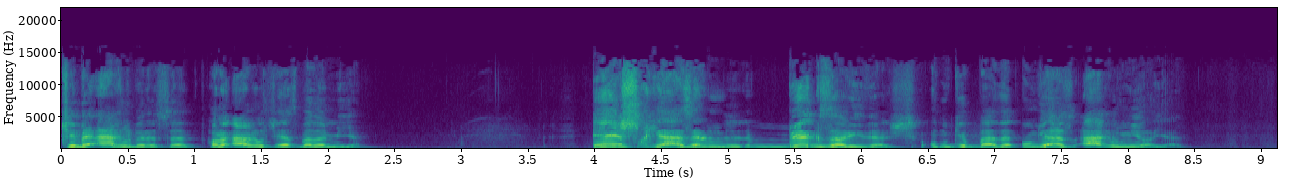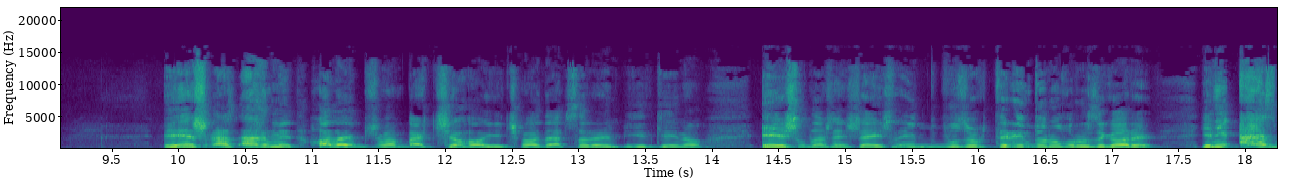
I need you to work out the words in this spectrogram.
که به عقل برسد. حالا عقل چی است بعدا میگم عشق که از بگذاریدش اون که بعد اون که از عقل میآید. عشق از عقل می حالا شما بچه های 14 ساله میگید که اینا عشق داشتن شهید این بزرگترین دروغ روزگاره. یعنی از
